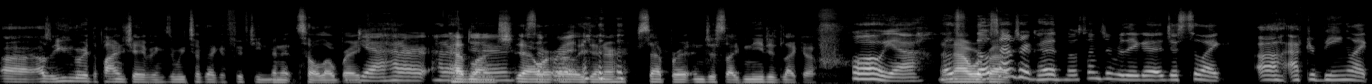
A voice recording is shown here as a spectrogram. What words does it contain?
Uh, I was like, you can go get the pine shavings, and we took like a 15 minute solo break. Yeah, had our had our had lunch, yeah, or early dinner separate, and just like needed like a. oh yeah, those those times are good. Those times are really good. Just to like, uh, after being like,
